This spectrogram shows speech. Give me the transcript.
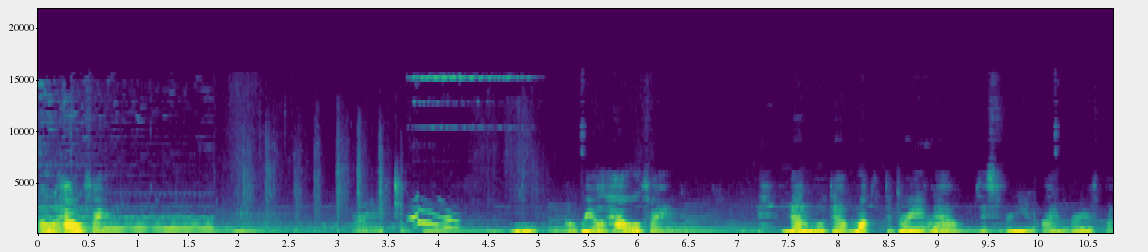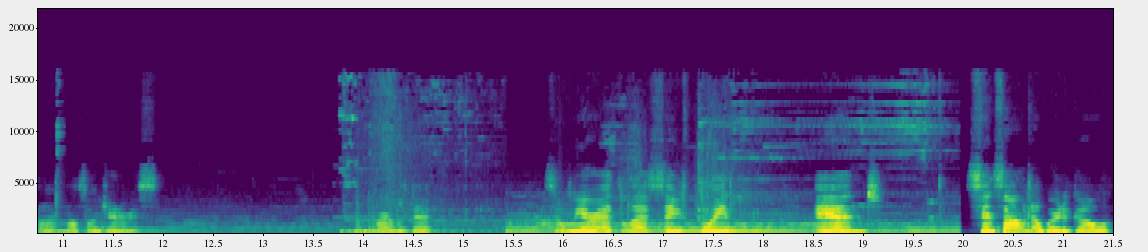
Oh, Howl Fang. Alright. Ooh, a real Howl Fang. None will doubt mock the brave now. This for you. I am brave, but I am also generous. Alright, what's that? So we are at the last save point, and since I don't know where to go,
